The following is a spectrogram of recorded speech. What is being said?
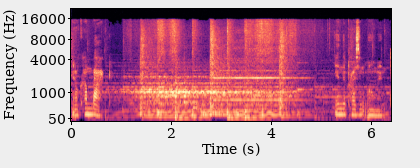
Now come back. In the present moment.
